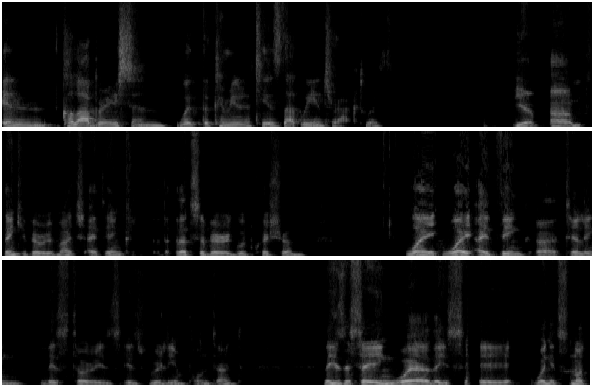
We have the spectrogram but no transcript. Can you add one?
in collaboration with the communities that we interact with? Yeah, um, thank you very much. I think that's a very good question. Why, why I think uh, telling these stories is really important. There is a saying where they say, when it's not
